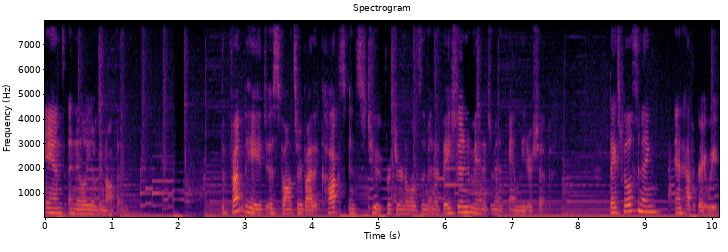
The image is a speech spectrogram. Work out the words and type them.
and Anila Yoganathan. The front page is sponsored by the Cox Institute for Journalism Innovation, Management, and Leadership. Thanks for listening, and have a great week.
